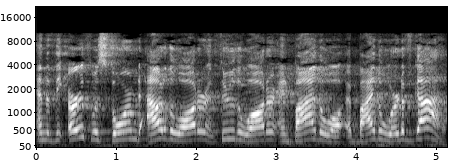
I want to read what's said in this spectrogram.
and that the earth was formed out of the water and through the water and by the, wa- by the word of God.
